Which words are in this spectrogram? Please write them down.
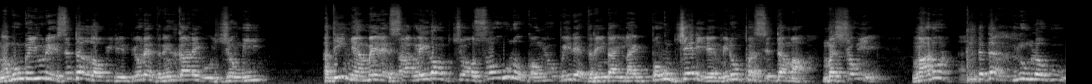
ငမုံကယူတွေစစ်တပ်လော်ဘီတွေပြောတဲ့သတင်းစကားတွေကိုယုံပြီးအတိညာမဲ့တဲ့စာကလေးကောင်းကြော်စိုးဦးလို့ကောင်းမျိုးပေးတဲ့သတင်းတိုင်းလိုက်ပုံကျဲနေတဲ့မင်းတို့ဖက်စစ်တပ်မှာမရှုံးရင်ငါတို့ဒီတက်လူမလို့ဘူး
